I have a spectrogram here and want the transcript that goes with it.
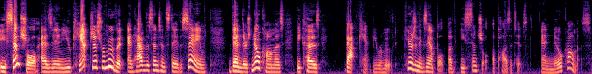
essential, as in you can't just remove it and have the sentence stay the same, then there's no commas because that can't be removed. Here's an example of essential appositives and no commas.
